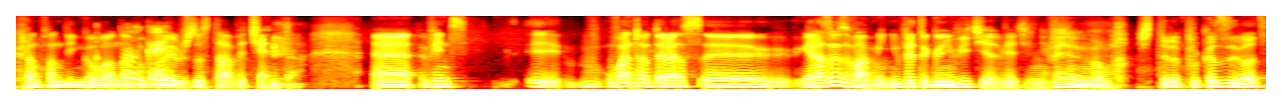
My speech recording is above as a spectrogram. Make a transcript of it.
crowdfundingowa, ona okay. w ogóle już została wycięta. E, więc y, włączam teraz y, razem z wami, wy tego nie widzicie, wiecie, nie będę wam aż tyle pokazywać,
